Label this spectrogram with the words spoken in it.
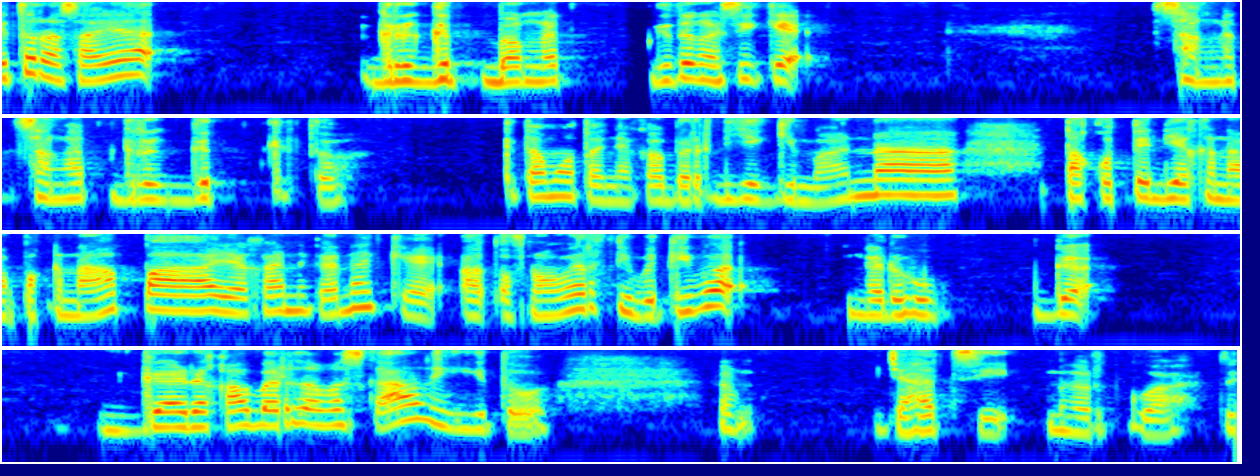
itu rasanya greget banget gitu gak sih? Kayak sangat-sangat greget gitu. Kita mau tanya kabar dia gimana takutnya dia kenapa-kenapa ya kan? Karena kayak out of nowhere tiba-tiba nggak ada nggak nggak ada kabar sama sekali gitu. Jahat sih menurut gue itu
